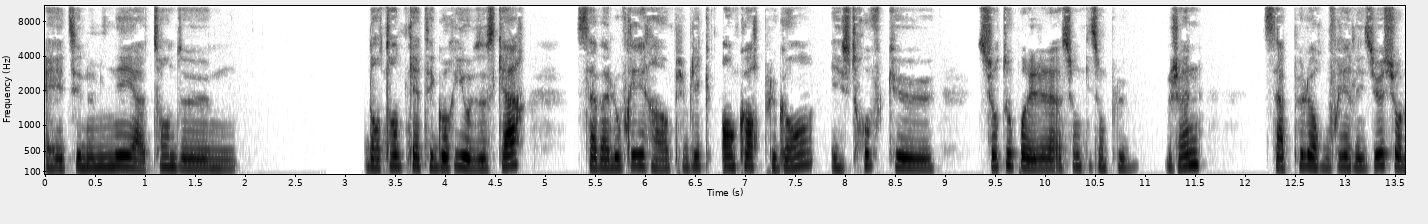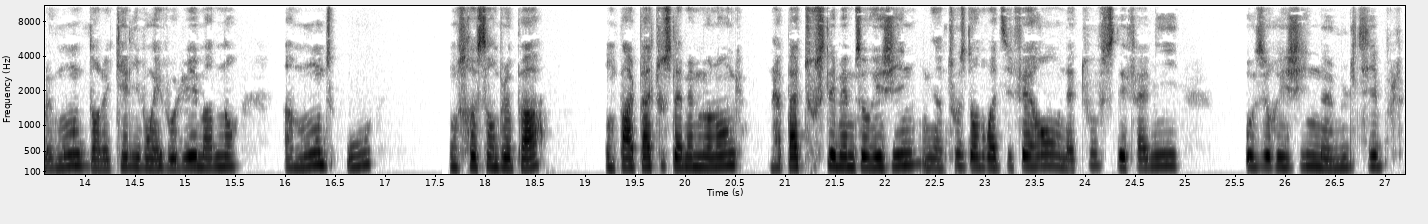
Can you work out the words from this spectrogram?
ait été nominé à tant de, dans tant de catégories aux Oscars, ça va l'ouvrir à un public encore plus grand. Et je trouve que, surtout pour les générations qui sont plus jeunes, ça peut leur ouvrir les yeux sur le monde dans lequel ils vont évoluer maintenant. Un monde où on se ressemble pas, on parle pas tous la même langue, on n'a pas tous les mêmes origines, on vient tous d'endroits différents, on a tous des familles aux origines multiples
